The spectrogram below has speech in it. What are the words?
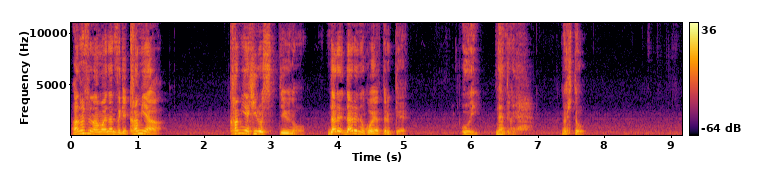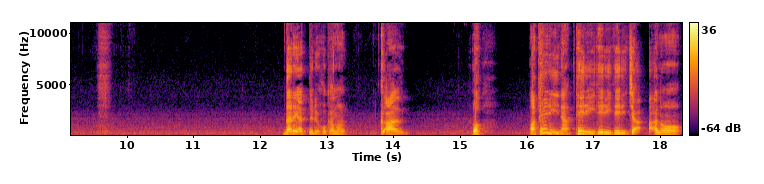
あの人の名前なんだっけ？神谷。神谷博士っていうの。誰誰の声やってるっけ？おいなんとかだ？の人。誰やってる？他の。あああテリーな？テリーテリーテリー。じゃあの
